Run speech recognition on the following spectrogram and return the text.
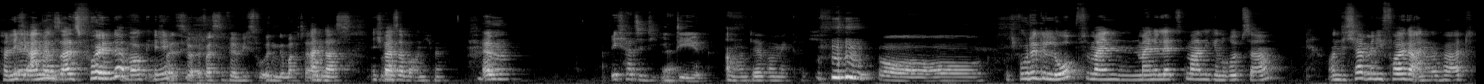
Völlig äh, anders als vorhin, aber Ich okay. weiß, ich weiß nicht mehr, wie ich es vorhin gemacht habe. Anders. Ich Ja. weiß aber auch nicht mehr. Ähm, ich hatte die Idee. Oh, der war mickrig. Oh. Ich wurde gelobt für mein, meine letztmaligen Rübser. Und ich habe mir die Folge angehört.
